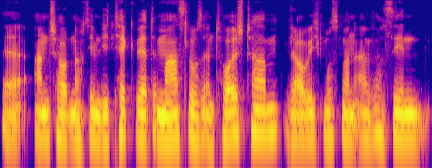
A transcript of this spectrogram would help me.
äh, anschaut, nachdem die Tech-Werte maßlos enttäuscht haben, glaube ich, muss man einfach sehen,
